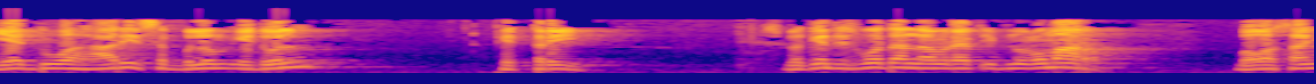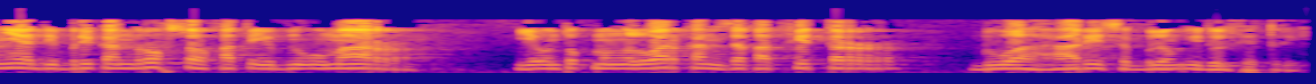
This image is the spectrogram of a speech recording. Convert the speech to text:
Ya dua hari sebelum Idul Fitri. Sebagian disebutkan dalam riwayat Ibnu Umar bahwasanya diberikan rukhsah kata Ibnu Umar ya untuk mengeluarkan zakat fitr dua hari sebelum Idul Fitri.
